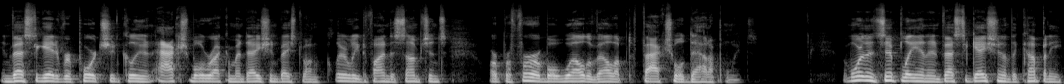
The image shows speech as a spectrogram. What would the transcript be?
Investigative reports should include an actionable recommendation based on clearly defined assumptions or preferable, well developed factual data points. But more than simply an investigation of the company,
